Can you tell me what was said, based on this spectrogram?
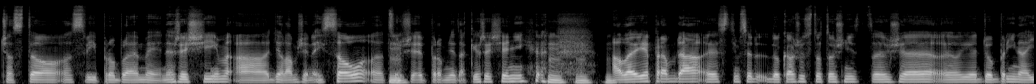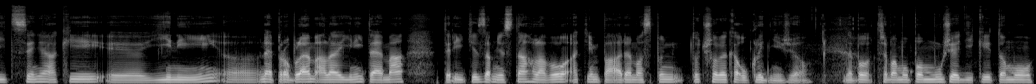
často svý problémy neřeším a dělám, že nejsou, což hmm. je pro mě taky řešení. Hmm, hmm, hmm. Ale je pravda, s tím se dokážu stotožnit, že je dobrý najít si nějaký jiný, ne problém, ale jiný téma, který ti zaměstná hlavu a tím pádem aspoň to člověka uklidní, že jo? Nebo třeba mu pomůže díky tomu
